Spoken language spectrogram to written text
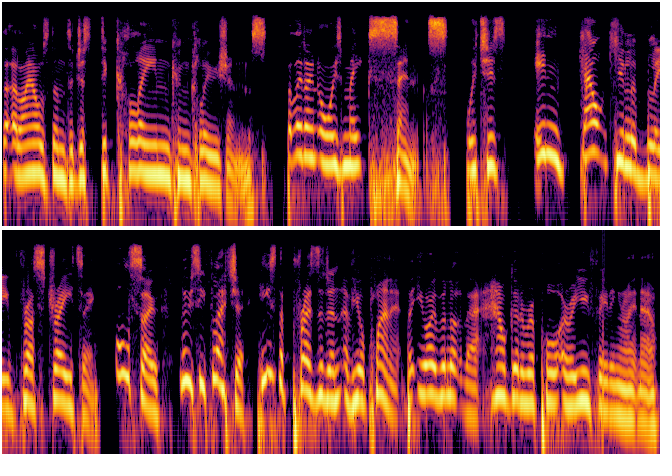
that allows them to just declaim conclusions. But they don't always make sense, which is incalculably frustrating. Also, Lucy Fletcher, he's the president of your planet, but you overlook that. How good a reporter are you feeling right now?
